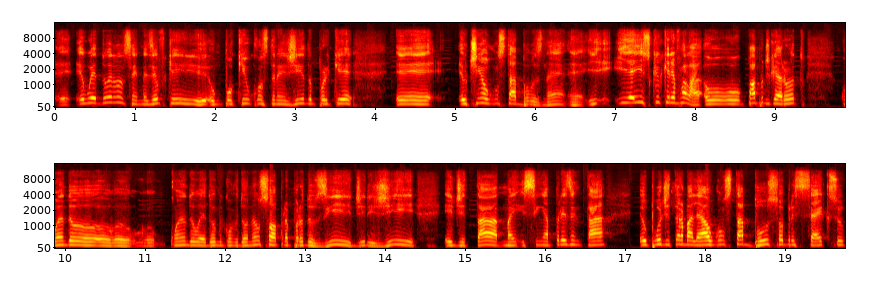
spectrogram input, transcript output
É, eu, o Edu, eu não sei, mas eu fiquei um pouquinho constrangido, porque é, eu tinha alguns tabus, né? É, e, e, é isso que eu queria falar. O, o Papo de Garoto quando, quando o Edu me convidou não só para produzir, dirigir, editar, mas sim apresentar, eu pude trabalhar alguns tabus sobre sexo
